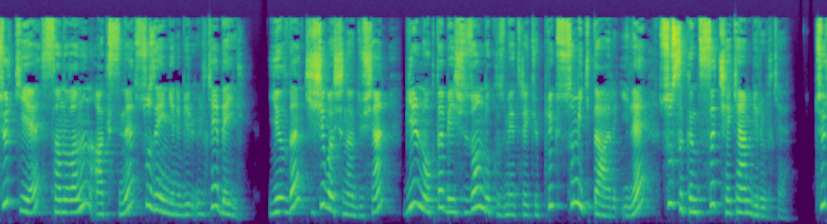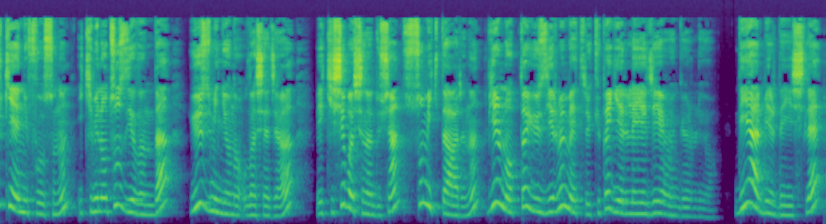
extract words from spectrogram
Türkiye sanılanın aksine su zengini bir ülke değil. Yılda kişi başına düşen 1.519 metreküplük su miktarı ile su sıkıntısı çeken bir ülke. Türkiye nüfusunun 2030 yılında 100 milyona ulaşacağı ve kişi başına düşen su miktarının 1.120 metreküpe gerileyeceği öngörülüyor. Diğer bir deyişle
